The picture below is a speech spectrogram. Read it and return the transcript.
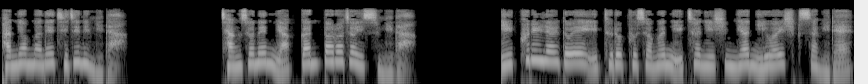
반년 만의 지진입니다. 장소는 약간 떨어져 있습니다. 이 쿠릴열도의 이투르프 섬은 2020년 2월 13일에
